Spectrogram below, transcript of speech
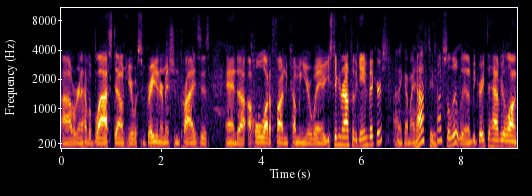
Uh, we're going to have a blast down here with some great intermission prizes and uh, a whole lot of fun coming your way. Are you sticking around for the game, Vickers? I think I might have to. Absolutely. It'd be great to have you along.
